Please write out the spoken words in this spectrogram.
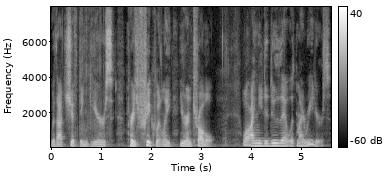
without shifting gears pretty frequently, you're in trouble. Well, I need to do that with my readers.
